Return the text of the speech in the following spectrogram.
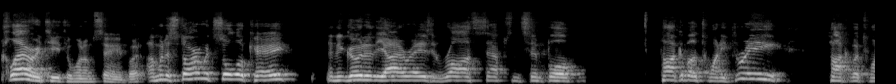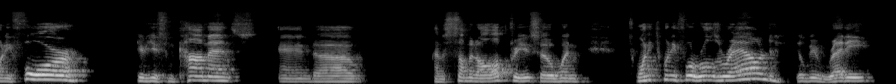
clarity to what I'm saying. But I'm going to start with Solo K and then go to the IRAs and Roth, SEPs, and Simple. Talk about 23, talk about 24, give you some comments, and uh, kind of sum it all up for you. So when 2024 rolls around, you'll be ready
